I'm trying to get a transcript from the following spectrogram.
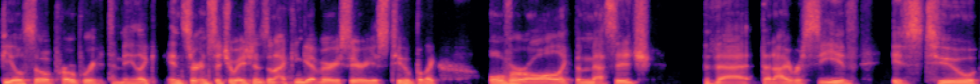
feel so appropriate to me. Like in certain situations, and I can get very serious too, but like overall, like the message that that I receive is to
